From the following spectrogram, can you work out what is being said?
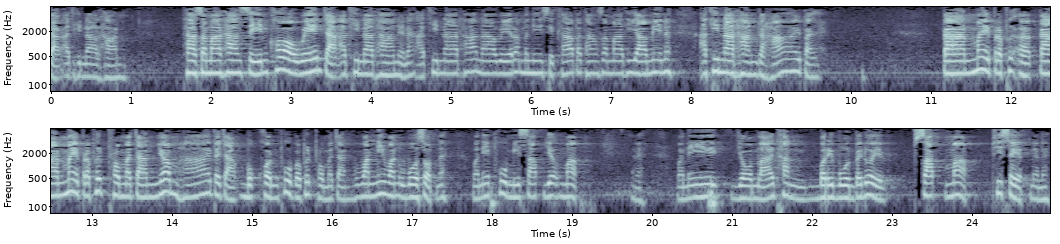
จากอธินาทาน ถ้าสมาทานศีลข้อเว้นจากอธินาทานเนี่ยนะอธินาทานาเวรมณีสิกขาปทังสมาธิยามินะอธินาทานจะหายไป การไม่ประพฤติการไม่ประพฤติพรหมจรรย์ย่อมหายไปจากบุคคลผู้ประพฤติพรหมจรรย์วันนี้วันอุโบสถนะวันนี้ผู้มีทรัพย์เยอะมากนะวันนี้โยมหลายท่านบริบูรณ์ไปด้วยทรัพย์มากพิเศษเนี่ยนะ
